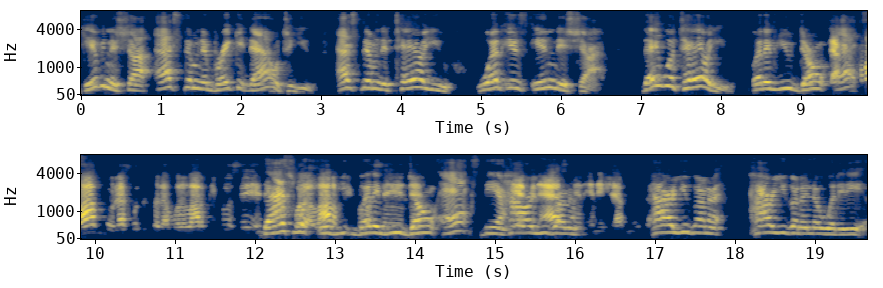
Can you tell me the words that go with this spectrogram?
giving the shot, ask them to break it down to you. Ask them to tell you what is in this shot. They will tell you. But if you don't that's ask, problem. That's what, that's what a lot of people are saying. That's what. A lot of you, but if you don't ask, then how are you gonna? How are you gonna? How are you gonna know what it is?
